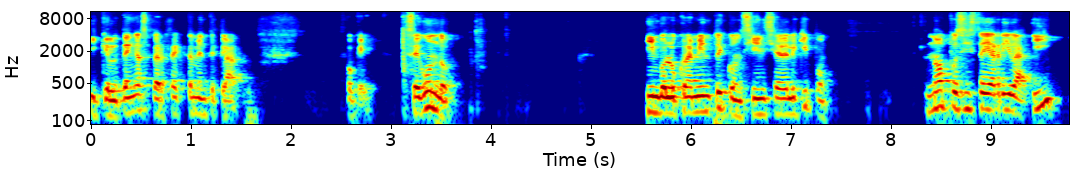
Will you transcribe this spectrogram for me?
y que lo tengas perfectamente claro. Ok. Segundo, involucramiento y conciencia del equipo. No pusiste ahí arriba y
